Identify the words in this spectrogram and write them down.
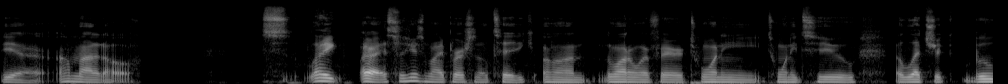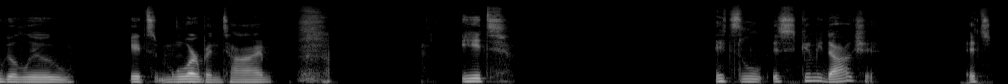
Yeah, I'm not at all. like, alright, so here's my personal take on the Modern Warfare 2022 Electric Boogaloo. It's Morbin time it it's it's gonna be dog shit. It's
